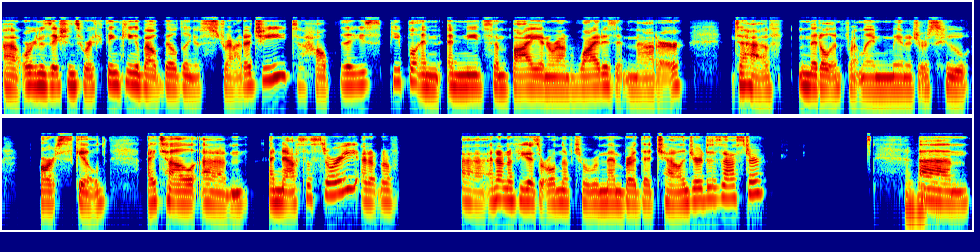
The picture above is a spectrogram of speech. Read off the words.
uh, organizations who are thinking about building a strategy to help these people and, and need some buy-in around why does it matter to have middle and frontline managers who are skilled. I tell um, a NASA story. I don't know if uh, I don't know if you guys are old enough to remember the Challenger disaster. Mm-hmm. Um,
